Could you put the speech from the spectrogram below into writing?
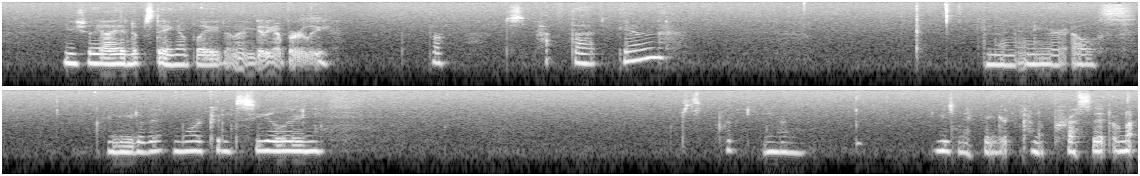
usually I end up staying up late and then getting up early. But just pat that in. And then anywhere else I need a bit more concealing. Just put and then use my finger to kind of press it. I'm not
